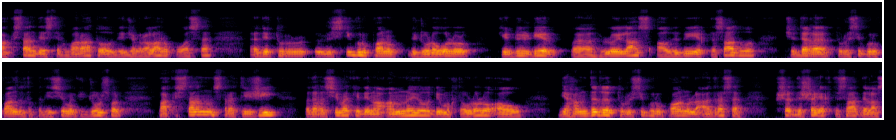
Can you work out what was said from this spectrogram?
پاکستان د استخباراتو او د جنرالانو په واسطه د تروریستي ګروپانو د جوړولو کې دوی ډیر لوی لاس او د دوی اقتصاد وو چې دغه تروریستي ګروپان دلته په دې سیمه کې جوړ شول. پاکستان ستراتیژي په دغه سیمه کې د ناامنیو د مختوړلو او د همدغه تروریستي ګروپانو له ادرسه ش د ش اقتصاد د لاس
